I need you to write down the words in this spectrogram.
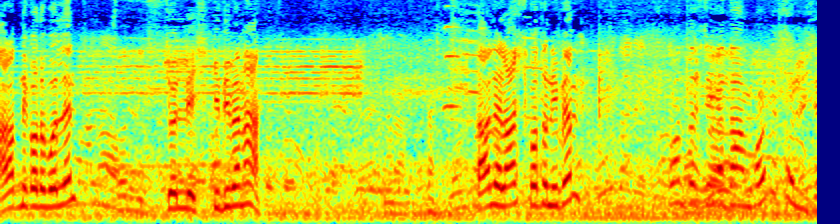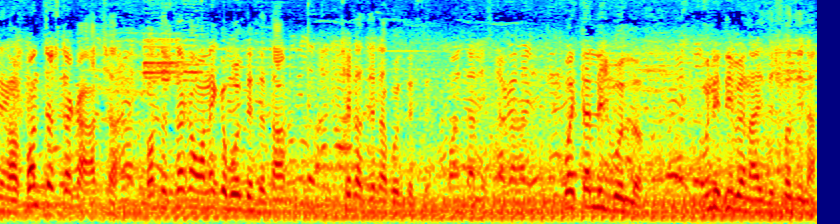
আর আপনি কত বললেন? চল্লিশ। কি দিবে না? তাহলে লাস্ট কত নেবেন? পঞ্চাশ টাকা আহ, পঞ্চাশ টাকা আচ্ছা। পঞ্চাশ টাকা অনেকে বলতেছে তার সেটা যেটা বলতেছে। পঁয়তাল্লিশ বলল। উনি দিবে না এই যে সজিনা।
